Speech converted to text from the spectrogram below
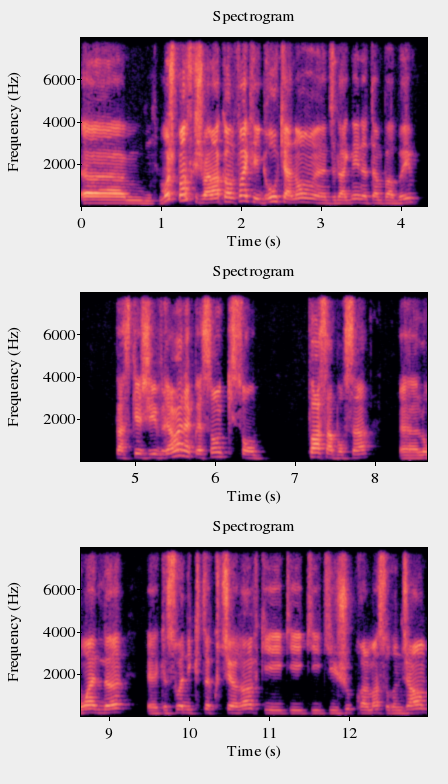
moi je pense que je vais aller encore une fois avec les gros canons du Lightning de Tampa Bay parce que j'ai vraiment l'impression qu'ils sont pas à 100%, loin de là. Euh, que ce soit Nikita Kucherov qui, qui, joue probablement sur une jambe,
